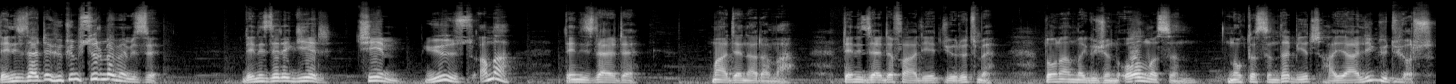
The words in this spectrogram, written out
denizlerde hüküm sürmememizi, denizlere gir, çim, yüz ama denizlerde maden arama, denizlerde faaliyet yürütme, donanma gücün olmasın noktasında bir hayali güdüyor.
